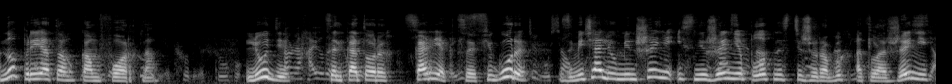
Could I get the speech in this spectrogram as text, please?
но при этом комфортно. Люди, цель которых коррекция фигуры, замечали уменьшение и снижение плотности жировых отложений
